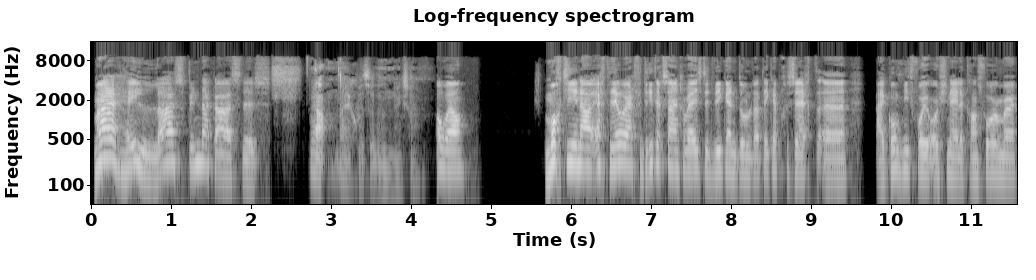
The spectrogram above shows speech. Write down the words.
maar helaas pindakaas dus. Ja, nee, goed, we doen niks aan. Oh wel. Mocht je nou echt heel erg verdrietig zijn geweest dit weekend doordat ik heb gezegd... Uh, hij komt niet voor je originele Transformer.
